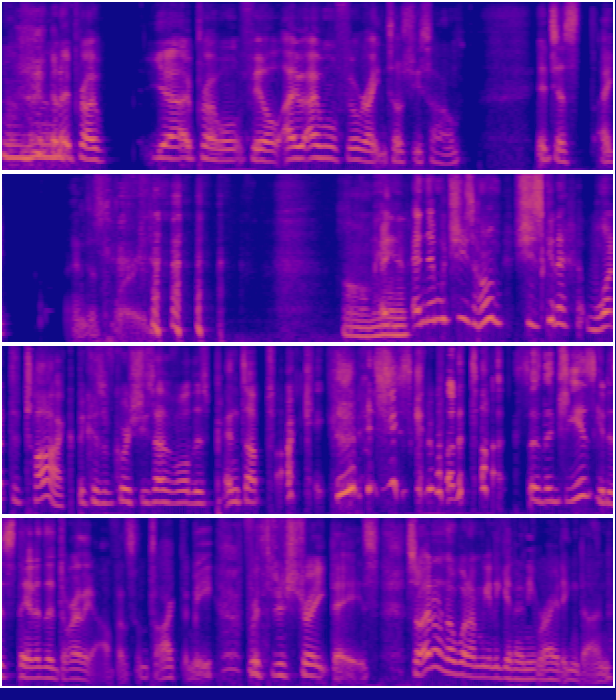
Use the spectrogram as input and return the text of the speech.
Oh, no. And I probably, yeah, I probably won't feel, I, I won't feel right until she's home. It just, I, I'm just worried. Oh, man. And, and, then when she's home, she's going to want to talk because, of course, she's out of all this pent-up talking. and she's going to want to talk. So then she is going to stand in the door of the office and talk to me for three straight days. So I don't know when I'm going to get any writing done.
